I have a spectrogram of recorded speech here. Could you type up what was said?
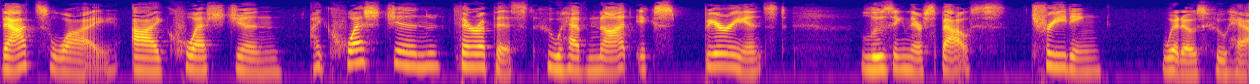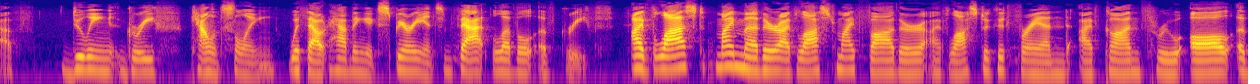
That's why I question I question therapists who have not experienced losing their spouse, treating widows who have, doing grief counseling without having experienced that level of grief. I've lost my mother, I've lost my father, I've lost a good friend, I've gone through all of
